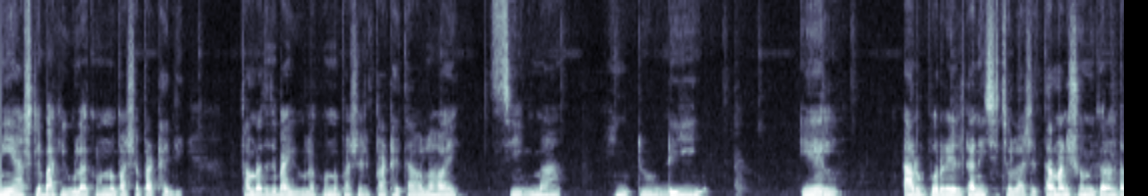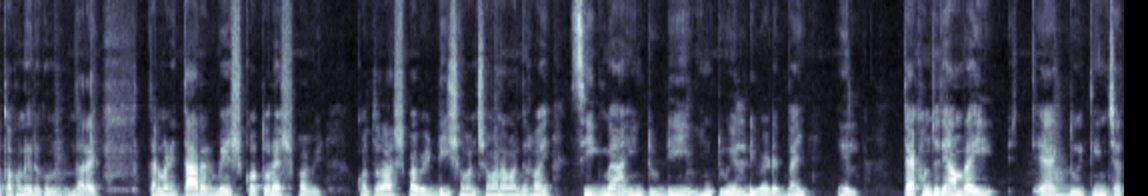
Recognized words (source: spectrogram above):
নিয়ে আসলে বাকিগুলাকে অন্য পাশে পাঠাই দিই। তো আমরা যদি বাকিগুলোকে অন্য পাশে পাঠাই, তাহলে হয় সিগমা ইন্টু ডি এল, আর উপর রেলটা নিচে চলে আসে। তার মানে সমীকরণটা তখন এরকম দাঁড়ায়। তার মানে তারের বেশ কত হ্রাস পাবে? কত হ্রাস পাবে? ডি সমান সমান আমাদের হয় sigma into D into L divided by L. তো এখন যদি আমরা এই এক, দুই, তিন, চার,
